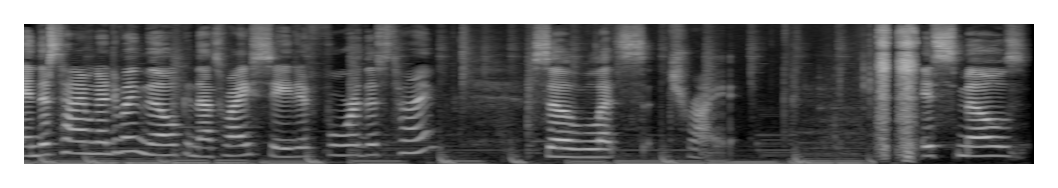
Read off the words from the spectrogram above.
And this time I'm gonna do my milk, and that's why I it for this time. So let's try it. It smells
